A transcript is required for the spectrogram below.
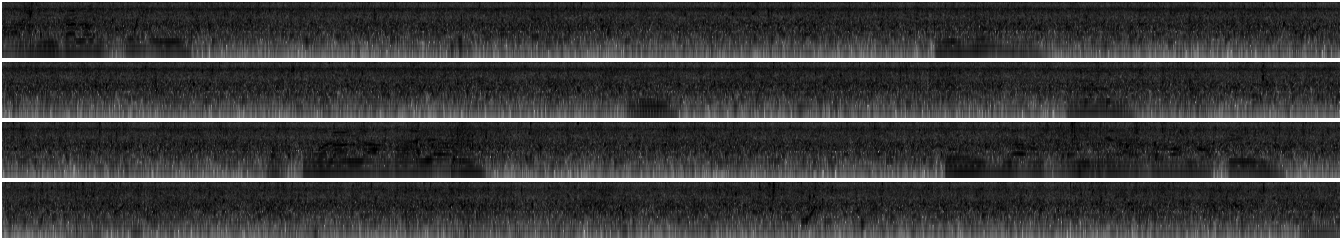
Parang dalag po eh. Tuhog. Mm. Yan. Lagayan, tuhog lang ang ginagawa natin. Yan.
